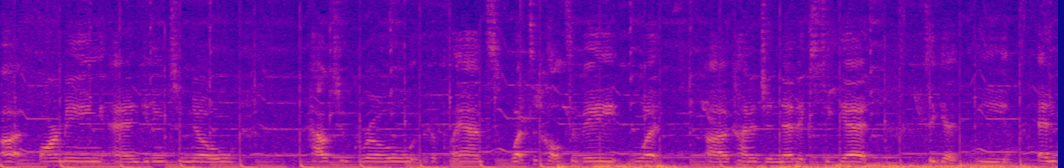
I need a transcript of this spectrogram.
uh, farming and getting to know how to grow the plants, what to cultivate, what uh, kind of genetics to get to get the end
